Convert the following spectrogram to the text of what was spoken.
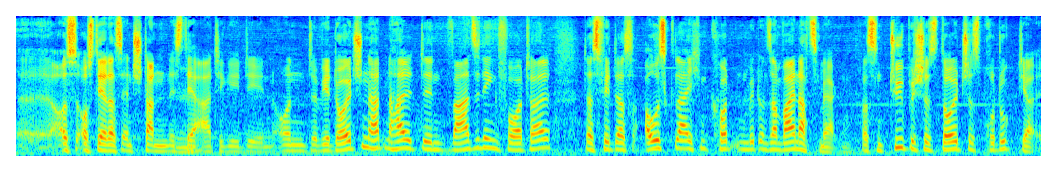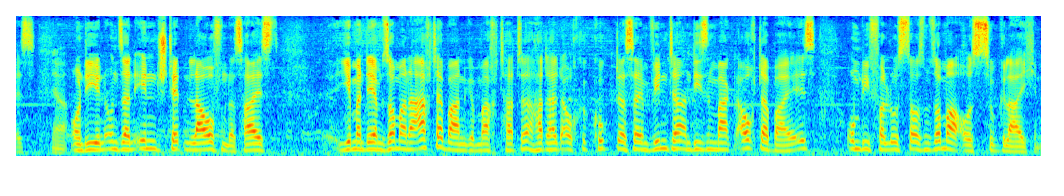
äh, aus, aus der das entstanden ist, mhm. derartige Ideen. Und wir Deutschen hatten halt den wahnsinnigen Vorteil, dass wir das ausgleichen konnten mit unseren Weihnachtsmärkten, was ein typisches deutsches Produkt ja ist. Ja. Und die in unseren Innenstädten laufen. Das heißt, jemand, der im Sommer eine Achterbahn gemacht hatte, hat halt auch geguckt, dass er im Winter an diesem Markt auch dabei ist, um die Verluste aus dem Sommer auszugleichen.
